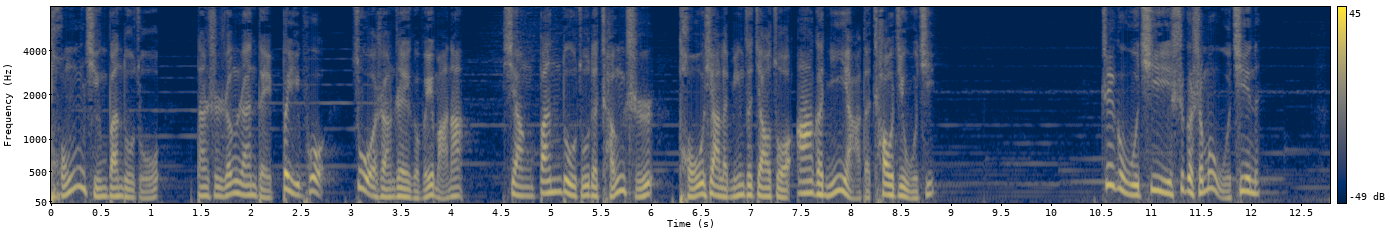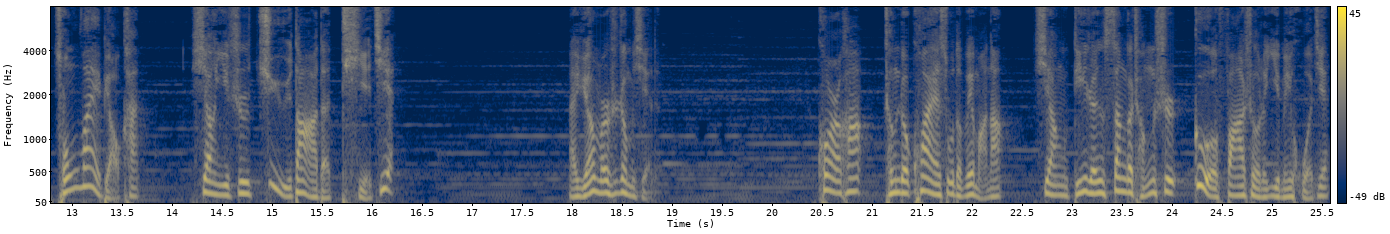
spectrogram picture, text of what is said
同情班杜族，但是仍然得被迫坐上这个维玛纳，向班杜族的城池投下了名字叫做阿格尼亚的超级武器。这个武器是个什么武器呢？从外表看，像一支巨大的铁剑。哎，原文是这么写的：库尔喀乘着快速的维玛纳，向敌人三个城市各发射了一枚火箭。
